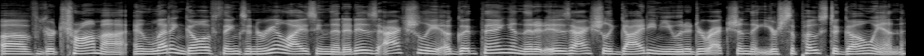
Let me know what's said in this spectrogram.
of your trauma and letting go of things and realizing that it is actually a good thing and that it is actually guiding you in a direction that you're supposed to go in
